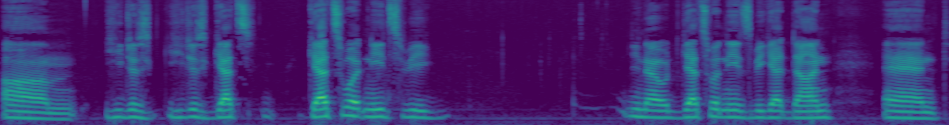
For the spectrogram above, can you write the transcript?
Um, he just he just gets gets what needs to be, you know, gets what needs to be get done, and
